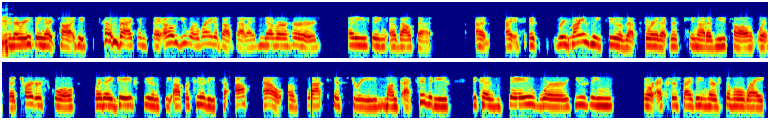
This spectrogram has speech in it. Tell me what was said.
and everything I taught. He'd come back and say, Oh, you were right about that. I'd never heard anything about that. And I, it reminds me, too, of that story that just came out of Utah with the charter school where they gave students the opportunity to opt out of Black History Month activities because they were using or exercising their civil rights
